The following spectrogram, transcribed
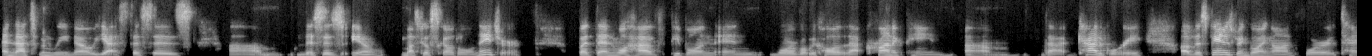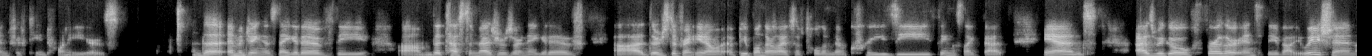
And that's when we know, yes, this is um, this is you know musculoskeletal in nature. But then we'll have people in, in more of what we call that chronic pain, um, that category of this pain has been going on for 10, 15, 20 years the imaging is negative the um, the test and measures are negative. Uh, there's different you know people in their lives have told them they're crazy things like that. And as we go further into the evaluation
